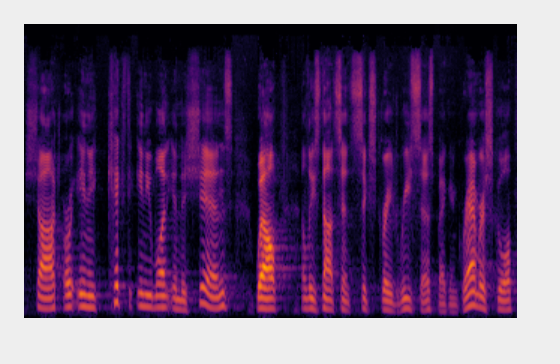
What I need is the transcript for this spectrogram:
shot, or any kicked anyone in the shins. Well, at least not since sixth grade recess back in grammar school.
